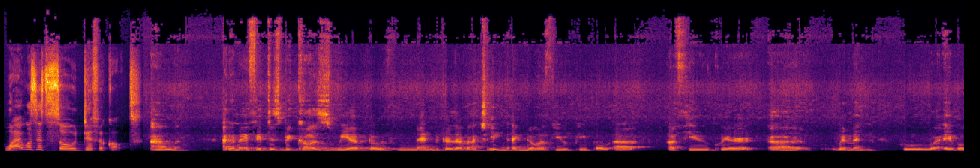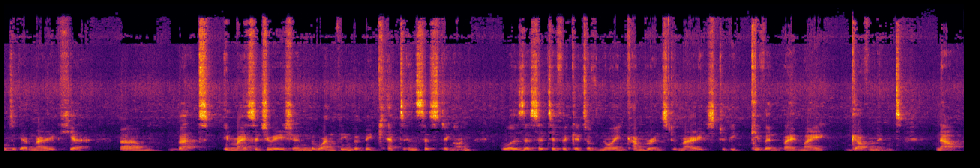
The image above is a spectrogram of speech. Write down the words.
why was it so difficult? Um, I don't know if it is because we are both men, because I've actually, I know a few people, uh, a few queer uh, women were able to get married here. Um, but in my situation, the one thing that they kept insisting on was a certificate of no encumbrance to marriage to be given by my government. Now,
